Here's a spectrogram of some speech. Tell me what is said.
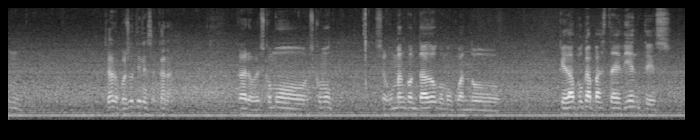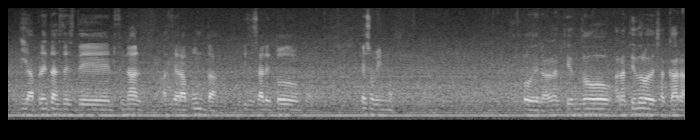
Mm, Claro, por eso tiene esa cara. Claro, es como, es como, según me han contado, como cuando queda poca pasta de dientes y apretas desde el final hacia la punta y se sale todo. Eso mismo. Joder, ahora entiendo, ahora entiendo lo de esa cara.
